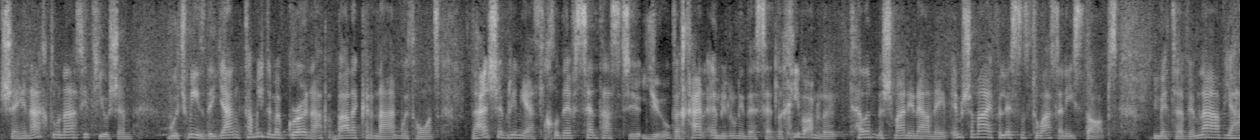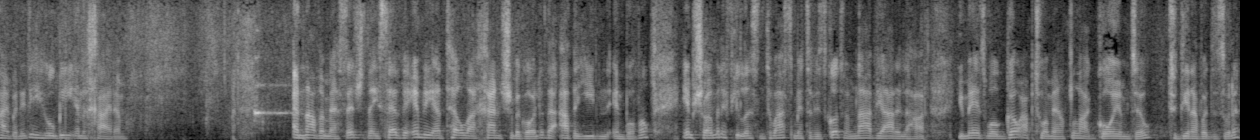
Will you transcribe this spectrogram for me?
shehinachtu nasit yushim, which means the young Tamidim have grown up, bala karnaim with horns. V'han shevrin yaslchu, they've sent us to you. V'chan emiluni they said, L'chiva amlo, tell him b'shmani now name. Im Shemai, he listens to us and he stops. Mitavim lav yahai benidi, he'll be in chayim another message. They said the Imri until Lachan Shabagoda, the other Yidden in Bovel. Im if you listen to us, mitzvah is good from Naviari Lahar, you may as well go up to a mountain like Goyim do, to Dina Vodazura.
